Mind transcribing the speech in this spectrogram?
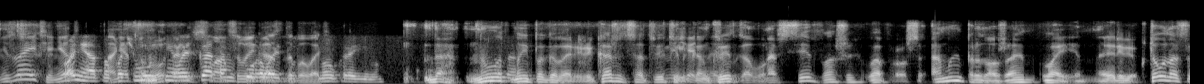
Не знаете, нет? Понятно. Они Почему не войска там газ добывать? на Украину? Да, ну, ну вот да. мы и поговорили. Кажется, ответили конкретно разговор. на все ваши вопросы. А мы продолжаем военное ревю. Кто у нас?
